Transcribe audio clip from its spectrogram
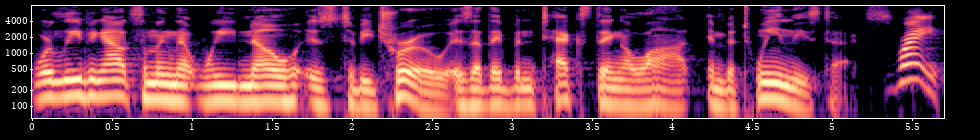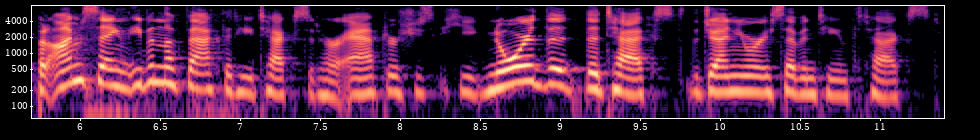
we're leaving out something that we know is to be true is that they've been texting a lot in between these texts. right. But I'm saying, even the fact that he texted her after she's, he ignored the, the text, the January 17th text.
